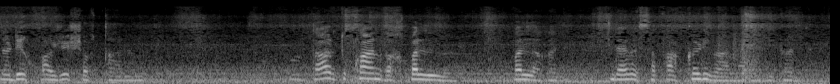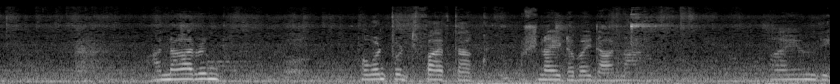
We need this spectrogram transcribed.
دا ډېر خواږه شفتالو دا دکان به خپل خپل هغه دی دا به صفا کړي به هغه دي ګرد انار هم په 125 دا کوچنی ډبی د انارو آی ایم ډي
